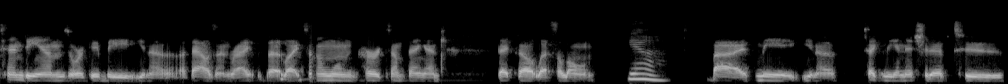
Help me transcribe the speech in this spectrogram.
10 dms or it could be you know a thousand right but like someone heard something and they felt less alone. Yeah. By me, you know, taking the initiative to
